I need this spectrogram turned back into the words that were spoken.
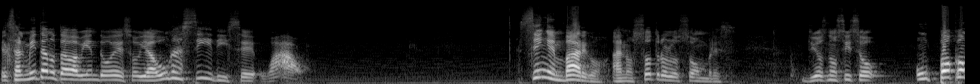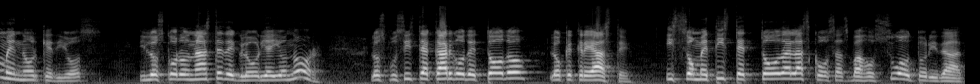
El salmista no estaba viendo eso y aún así dice, wow. Sin embargo, a nosotros los hombres, Dios nos hizo un poco menor que Dios y los coronaste de gloria y honor. Los pusiste a cargo de todo lo que creaste y sometiste todas las cosas bajo su autoridad.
